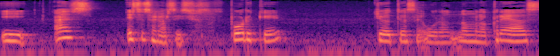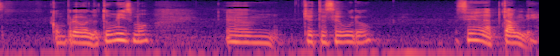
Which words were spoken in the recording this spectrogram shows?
y haz estos ejercicios, porque yo te aseguro, no me lo creas, compruébalo tú mismo, em, yo te aseguro, sea adaptable,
